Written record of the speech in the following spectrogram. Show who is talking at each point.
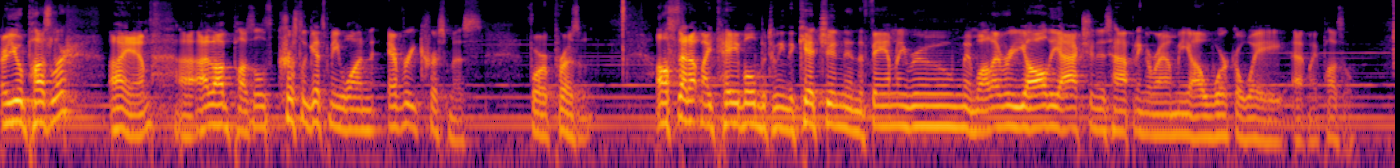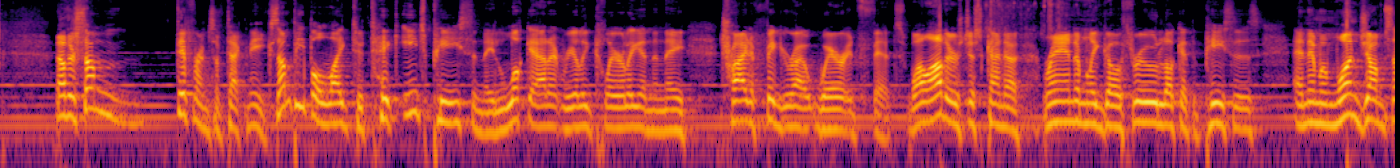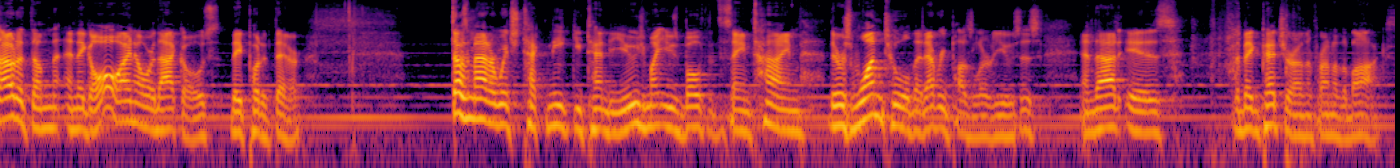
Speaker 1: Are you a puzzler? I am. Uh, I love puzzles. Crystal gets me one every Christmas for a present. I'll set up my table between the kitchen and the family room, and while every, all the action is happening around me, I'll work away at my puzzle. Now, there's some difference of technique. Some people like to take each piece and they look at it really clearly and then they try to figure out where it fits, while others just kind of randomly go through, look at the pieces, and then when one jumps out at them and they go, oh, I know where that goes, they put it there. Doesn't matter which technique you tend to use, you might use both at the same time. There's one tool that every puzzler uses, and that is the big picture on the front of the box.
